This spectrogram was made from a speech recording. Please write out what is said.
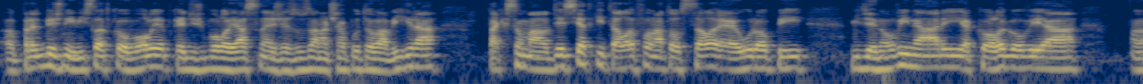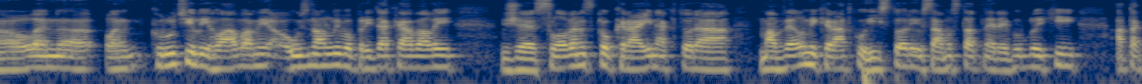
predbežných výsledkov volieb, keď už bolo jasné, že Zuzana Čaputová vyhra, tak som mal desiatky telefonátov z celej Európy, kde novinári a kolegovia len, len krútili hlavami a uznanlivo pritakávali, že Slovensko krajina, ktorá má veľmi krátku históriu samostatnej republiky a tá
